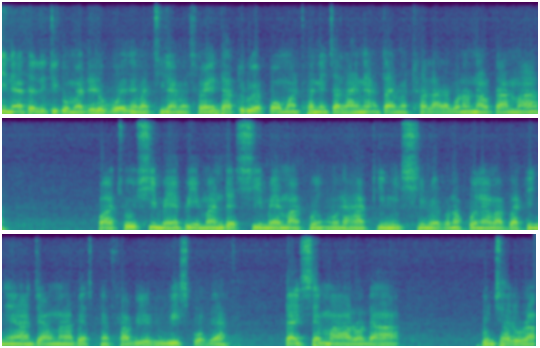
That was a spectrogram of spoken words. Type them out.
ဒီနဲ့ Atletico Madrid တို့ပွဲစဉ်မှာကြီးလိုက်မှဆိုရင်ဒါသူတို့ရဲ့ပုံမှန်ထွက်နေကြ line နဲ့အတိုင်းမှာထွက်လာတယ်ပေါ့နော်နောက်တန်းမှာ ပါချိုရှိမယ်ပေမန်တက်ရှိမယ်မာကွင်ဟိုနာဟာကီမီရှိမယ်ပေါ့နော်ခွင်းလာမှာဘတ်တင်ညာဂျောင်းနာဘက်နဲ့ဖာဘီယိုရူဝစ်ပေါ့ဗျာတိုက်ဆက်မှာတော့ဒါဂွန်ချာလိုရာ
